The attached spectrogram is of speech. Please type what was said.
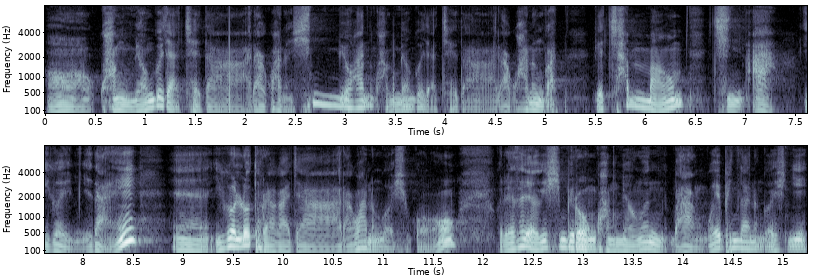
어, 광명 그 자체다라고 하는 신묘한 광명 그 자체다라고 하는 것. 참마음 진아 이거입니다. 예, 이걸로 돌아가자라고 하는 것이고 그래서 여기 신비로운 광명은 망고에 빛나는 것이니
